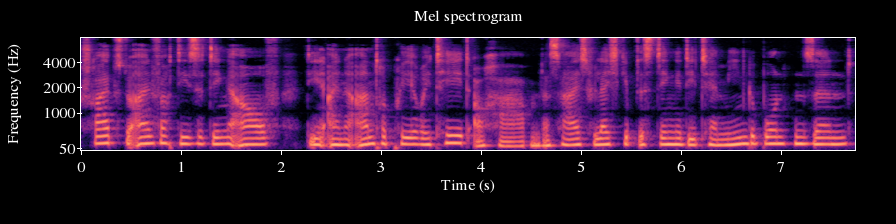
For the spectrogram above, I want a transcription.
schreibst du einfach diese Dinge auf, die eine andere Priorität auch haben. Das heißt, vielleicht gibt es Dinge, die termingebunden sind,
